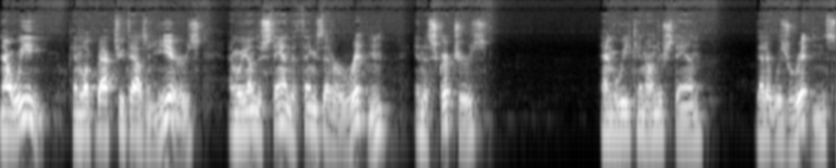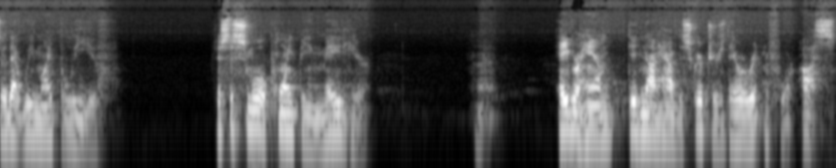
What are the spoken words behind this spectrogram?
Now, we can look back 2,000 years and we understand the things that are written in the scriptures, and we can understand that it was written so that we might believe. Just a small point being made here. Uh, Abraham did not have the scriptures, they were written for us.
